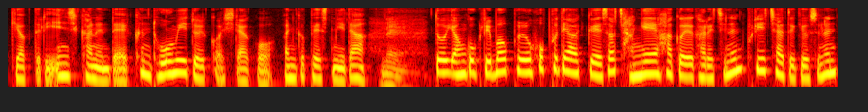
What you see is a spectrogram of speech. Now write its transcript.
기업들이 인식하는 데 큰 도움이 될 것이라고 언급했습니다. 네. 또 영국 리버풀 호프 대학교에서 장애학을 가르치는 프리차드 교수는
